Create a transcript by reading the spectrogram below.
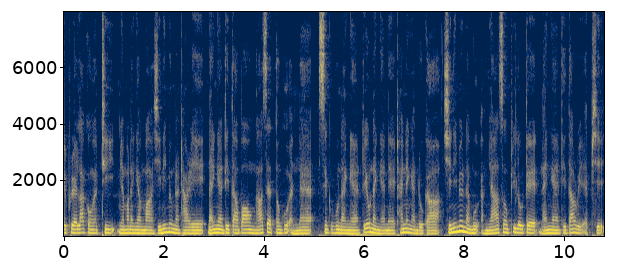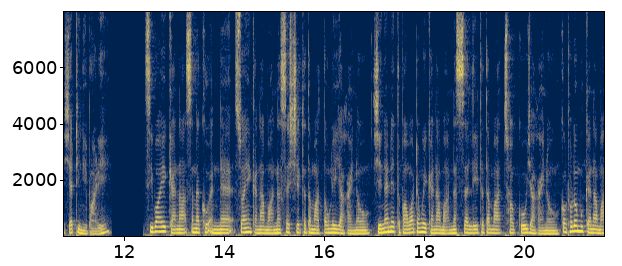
ဧပြီလကုန်အထိမြန်မာနိုင်ငံမှာယင်းနှိမ့်မြုပ်နှံထားတဲ့နိုင်ငံဒေသပေါင်း53ခုအနက်စင်ကာပူနိုင်ငံတရုတ်နိုင်ငံနဲ့ထိုင်းနိုင်ငံတို့ကယင်းနှိမ့်မြုပ်နှံမှုအများဆုံးပြုလုပ်တဲ့နိုင်ငံဒေသတွေအဖြစ်ရပ်တည်နေပါတယ်။စီးပွားရေးကဏ္ဍ12ခုအနက်စွမ်းအင်ကဏ္ဍမှာ28.34ရာခိုင်နှုန်း၊ရေနံနဲ့တဘာဝတံငွေကဏ္ဍမှာ24.69ရာခိုင်နှုန်း၊ကုန်ထုတ်လုပ်မှုကဏ္ဍမှာ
